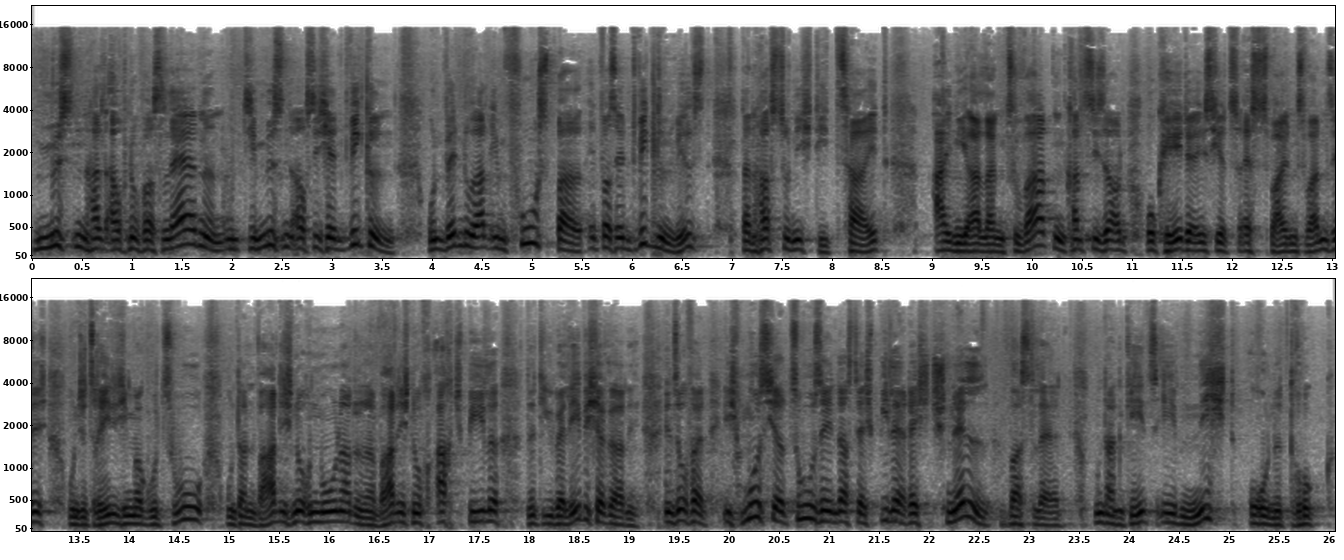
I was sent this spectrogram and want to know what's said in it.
müssen halt auch noch was lernen und die müssen auch sich entwickeln. Und wenn du halt im Fußball etwas entwickeln willst, dann hast du nicht die Zeit, ein Jahr lang zu warten, kannst du sagen, okay, der ist jetzt erst 22 und jetzt rede ich ihm mal gut zu und dann warte ich noch einen Monat und dann warte ich noch acht Spiele, Ne, die überlebe ich ja gar nicht. Insofern, ich muss ja zusehen, dass der Spieler recht schnell was lernt. Und dann geht's eben nicht ohne Druck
